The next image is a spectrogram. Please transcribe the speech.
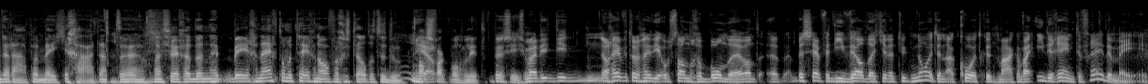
zijn de rapen een beetje gaar. Dat, uh, maar zeggen, dan ben je geneigd om het tegenovergestelde te doen als ja, vakbondslid. Precies, maar die, die, nog even terug naar die opstandige bonden. Hè, want uh, beseffen die wel dat je natuurlijk nooit een akkoord kunt maken... waar iedereen tevreden mee is.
